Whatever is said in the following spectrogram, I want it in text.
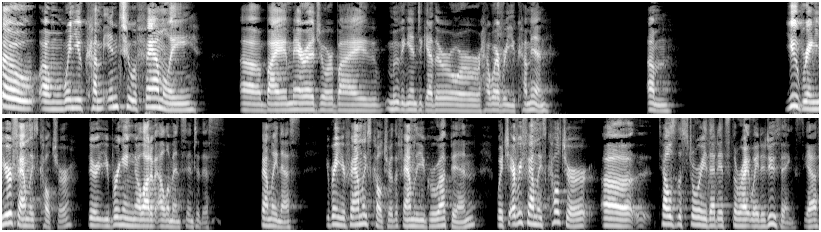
So, um, when you come into a family uh, by marriage or by moving in together or however you come in, um, you bring your family's culture. There, you're bringing a lot of elements into this familyness. You bring your family's culture, the family you grew up in, which every family's culture uh, tells the story that it's the right way to do things, yes?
